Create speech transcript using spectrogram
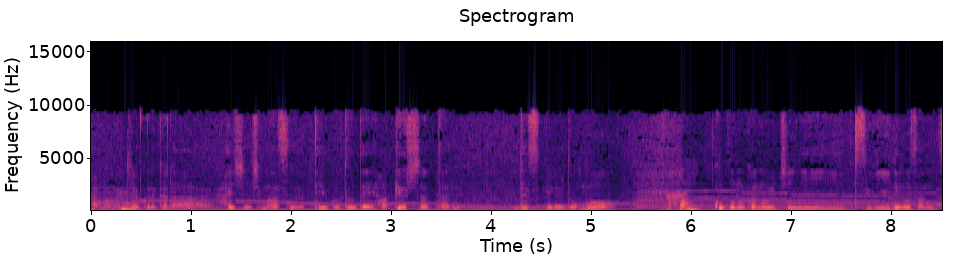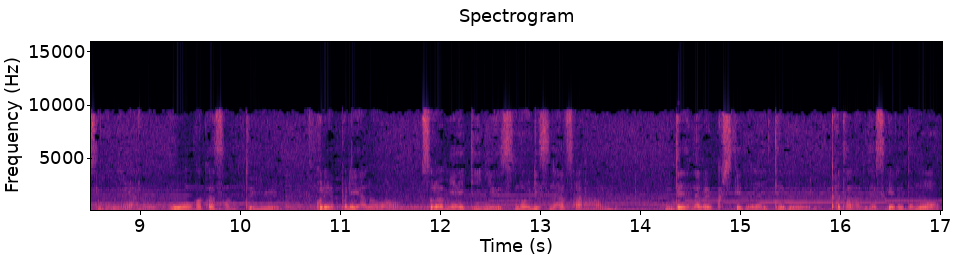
あの、じゃあこれから配信しますっていうことで発表しちゃったんですけれどもいはい。9日のうちに次レノさんの次にあの大バカさんというこれやっぱりあの空見 IT ニュースのリスナーさんで仲良くしていただいてる方なんですけれども、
